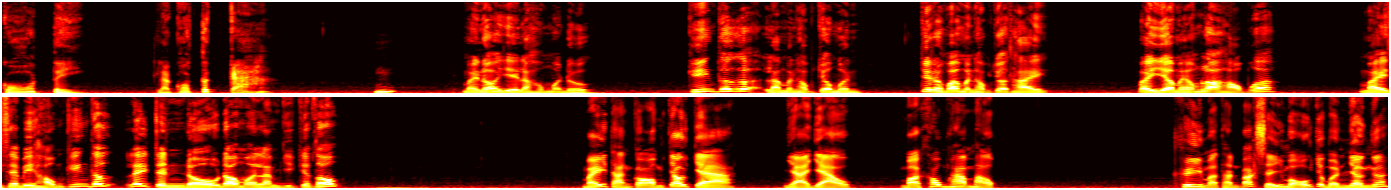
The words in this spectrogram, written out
Có tiền Là có tất cả. Mày nói vậy là không có được. Kiến thức á, là mình học cho mình Chứ đâu phải mình học cho thầy Bây giờ mày không lo học á Mày sẽ bị hỏng kiến thức Lấy trình độ đâu mà làm việc cho tốt. Mấy thằng con cháu cha Nhà giàu Mà không ham học. Khi mà thành bác sĩ mổ cho bệnh nhân á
